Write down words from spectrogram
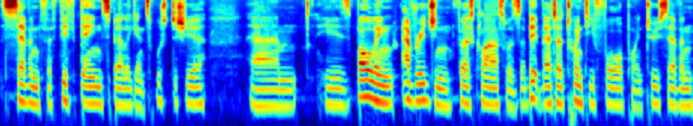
7 for 15 spell against Worcestershire. Um, his bowling average in first class was a bit better, 24.27,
